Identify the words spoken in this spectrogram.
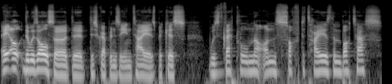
It, oh, there was also the discrepancy in tires because was Vettel not on softer tires than Bottas?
